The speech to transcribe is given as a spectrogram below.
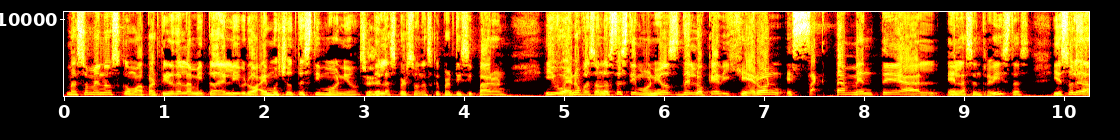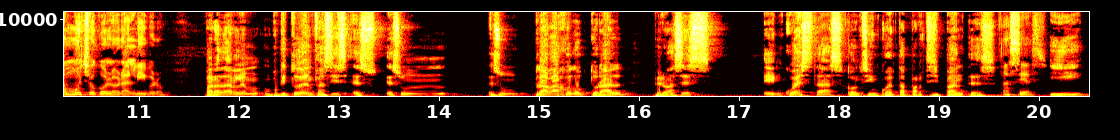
más o menos como a partir de la mitad del libro hay mucho testimonio de las personas que participaron. Y bueno, pues son los testimonios de lo que dijeron exactamente al, en las entrevistas. Y eso le da mucho color al libro. Para darle un poquito de énfasis, es, es, un, es un trabajo doctoral, pero haces encuestas con 50 participantes. Así es. Y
